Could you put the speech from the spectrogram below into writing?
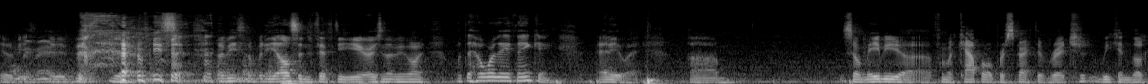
it'll be, Won't be me. it'll be- it'll be, s- it'll be somebody else in fifty years, and they'll be going, what the hell were they thinking? Anyway, um, so maybe, uh, from a capital perspective, Rich, we can look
